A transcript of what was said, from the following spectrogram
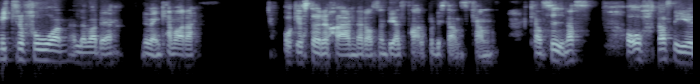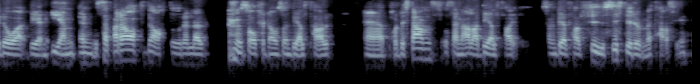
mikrofon eller vad det nu än kan vara. Och en större skärm där de som deltar på distans kan, kan synas. Och oftast är ju då det en, en, en separat dator eller så för de som deltar eh, på distans och sen alla deltar, som deltar fysiskt i rummet har sin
